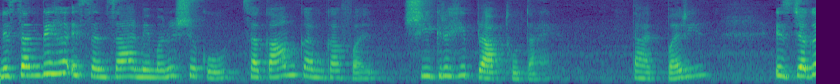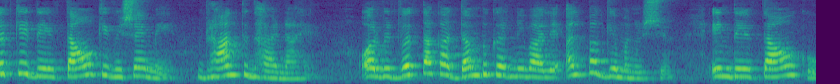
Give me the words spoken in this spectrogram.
निस्संदेह इस संसार में मनुष्य को सकाम कर्म का फल शीघ्र ही प्राप्त होता है। तात्पर्य, इस जगत के देवताओं के विषय में भ्रांत धारणा है। और विद्वत्ता का दंभ करने वाले अल्पज्ञ मनुष्य इन देवताओं को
